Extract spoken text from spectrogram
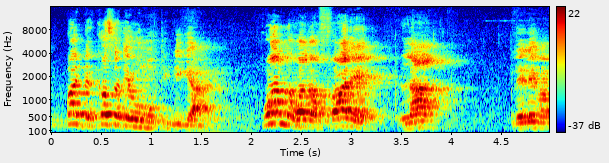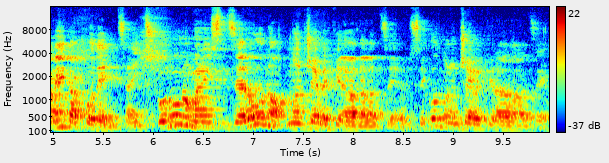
e poi per cosa devo moltiplicare? quando vado a fare l'elevamento a potenza. X con 1 meno x 0 1 non c'è perché la vado alla 0 il secondo non c'è perché la vado alla 0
